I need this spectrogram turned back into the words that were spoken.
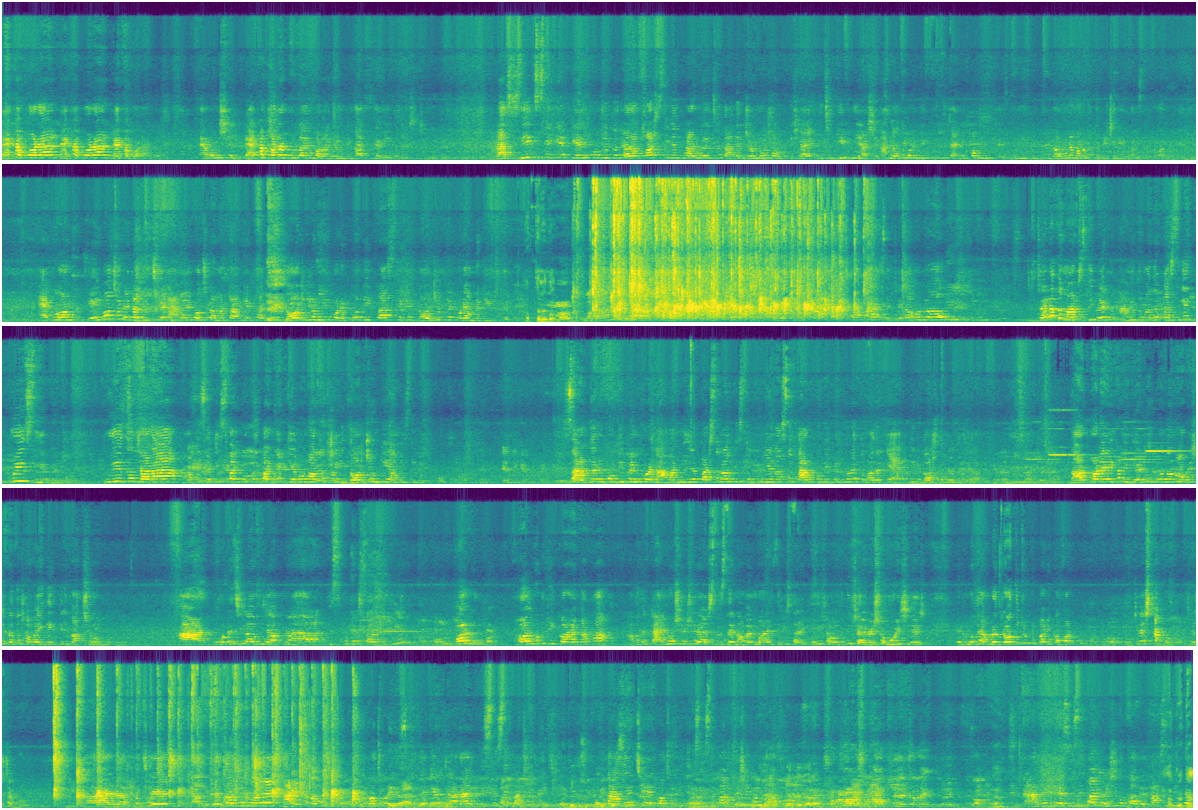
লেখাপড়া লেখাপড়া লেখাপড়া। এবং সে লেখাপড়ার মূল্যায়ন করার জন্য কিন্তু আজকে ক্লাস সিক্স থেকে পর্যন্ত যারা ফার্স্ট সেকেন্ড থার্ড হয়েছে, তাদের জন্য সভাপতি সাহেব কিছু গিফট নিয়ে আসেন। আমি অতগুলো গিফট দিতে চাইনি, কম দিতে মনে মানুষ তো বেশি নিয়ে করতে পারবে এখন এই বছর এটা দিচ্ছেন আগামী বছর আমার টার্গেট থাকবে দশ জনকে করে প্রতি ক্লাস থেকে দশ জনকে করে আমরা গিফট দেবো। যারা তো মার্কস দিবেন আমি তোমাদের কাছ থেকে কুইজ নেব। কুইজে যারা আমাকে স্যাটিসফাই করতে পারবে কেবলমাত্র সেই দশজনকে আমি সিলেক্ট করব। স্যারদের উপর ডিপেন্ড করে না আমার নিজের পার্সোনাল কিছু নিয়ে আসতে তার উপর ডিপেন্ড করে তোমাদেরকে এক থেকে দশ পর্যন্ত যাবে তারপরে এখানে গেট উদ্বোধন হবে সেটা তো সবাই দেখতেই পাচ্ছ। আর বলেছিলাম যে আপনার স্কুলের সার্টিফিকেট হলরুম হলরুম ঠিক করার কথা। আমাদের টাইমও শেষ হয়ে আসতেছে নভেম্বরের তিরিশ তারিখ থেকে সভাপতি সাহেবের সময় শেষ। এর মধ্যে আমরা যতটুকু পারি কভার করব। চেষ্টা করব চেষ্টা করব। আর হচ্ছে যারা এত কিছু পাইতেছো। হ্যাঁ। ভোট করতে। হাত ব্যথা।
